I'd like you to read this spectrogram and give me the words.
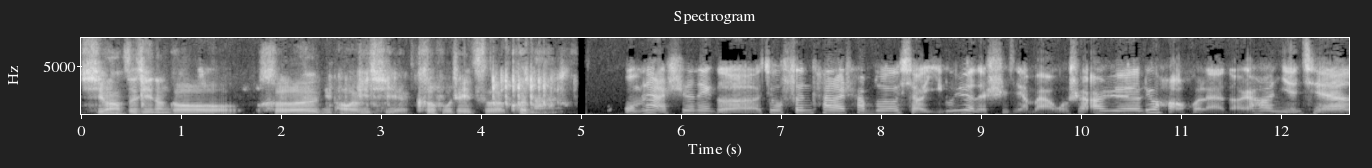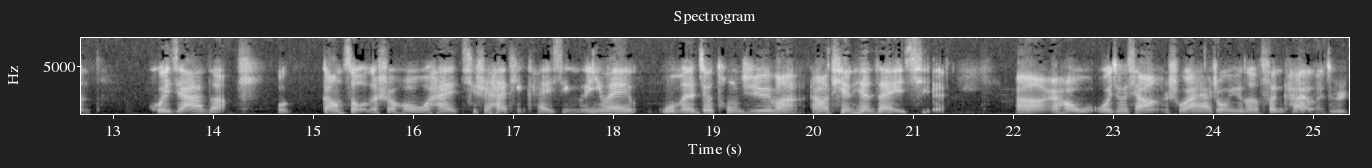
希望自己能够和女朋友一起克服这次困难。我们俩是那个就分开了差不多有小一个月的时间吧。我是二月六号回来的，然后年前回家的。刚走的时候，我还其实还挺开心的，因为我们就同居嘛，然后天天在一起。啊，然后我我就想说，哎呀，终于能分开了，就是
